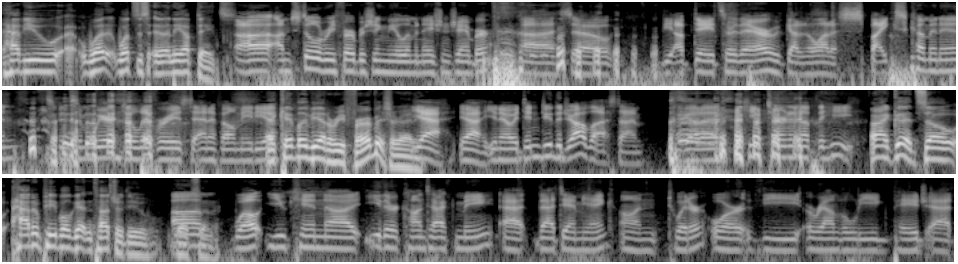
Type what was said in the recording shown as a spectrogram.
Have you uh, what? What's this, any updates? Uh, I'm still refurbishing the elimination chamber, uh, so the updates are there. We've got a lot of spikes coming in. It's been some weird deliveries to NFL media. I can't believe you had to refurbish already. Yeah, yeah. You know, it didn't do the job last time. We gotta keep turning up the heat. All right, good. So, how do people get in touch with you, Um, well, you can uh, either contact me at that damn yank on Twitter or the Around the League page at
